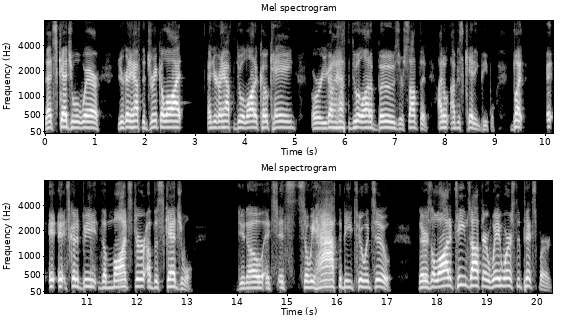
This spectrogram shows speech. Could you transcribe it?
That schedule where you're going to have to drink a lot and you're going to have to do a lot of cocaine or you're going to have to do a lot of booze or something. I don't, I'm just kidding people. But it, it, it's going to be the monster of the schedule. You know, it's, it's, so we have to be two and two. There's a lot of teams out there way worse than Pittsburgh.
